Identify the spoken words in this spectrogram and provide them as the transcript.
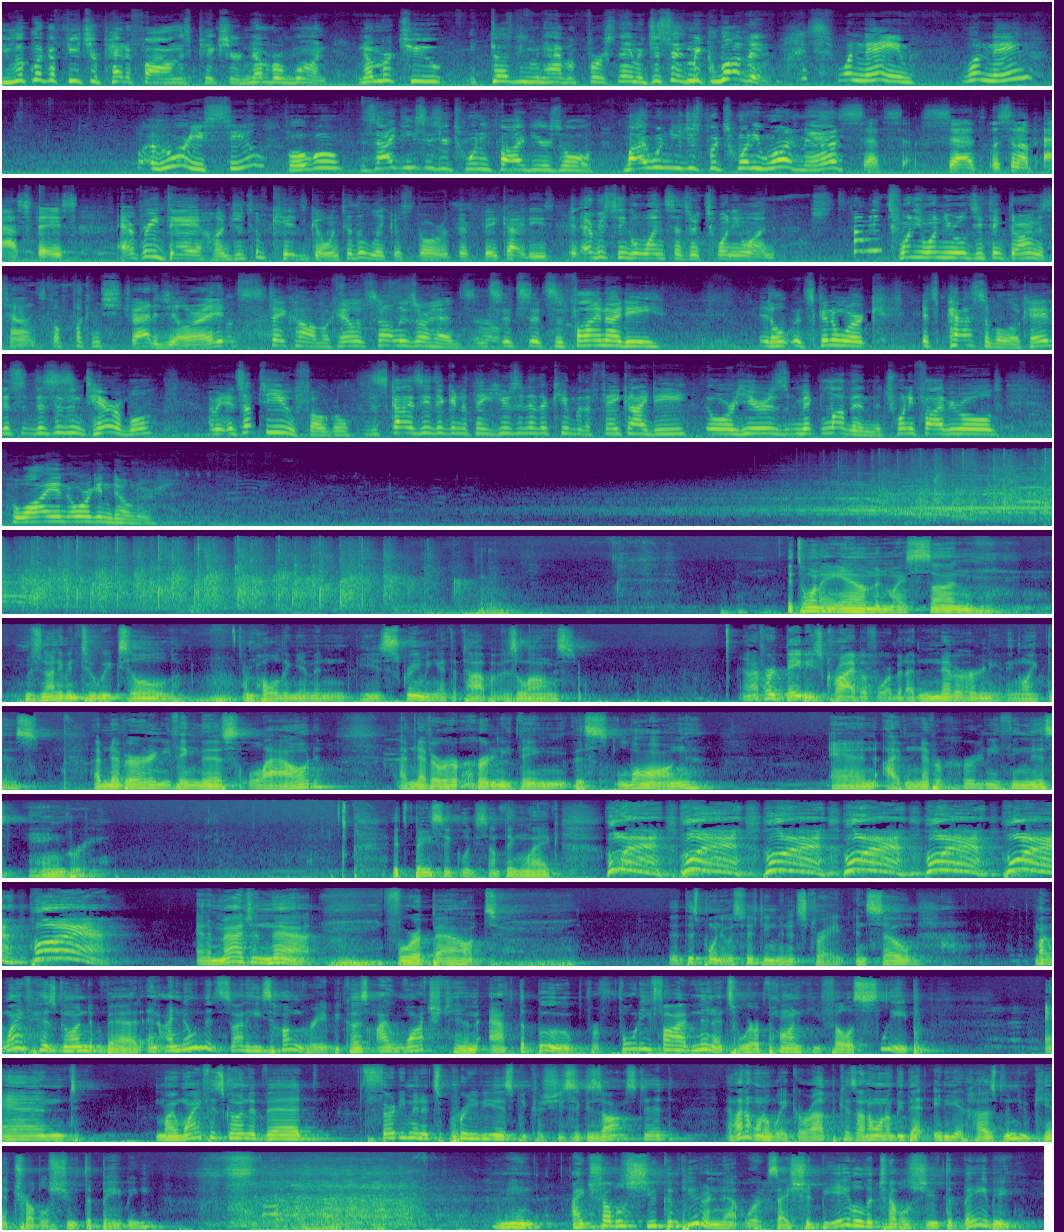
You look like a future pedophile in this picture, number one. Number two, it doesn't even have a first name. It just says McLovin. What? What name? What name? Who are you, Seal? Fogel, this ID says you're 25 years old. Why wouldn't you just put 21, man? Seth, Seth, Seth, listen up, ass face. Every day, hundreds of kids go into the liquor store with their fake IDs, and every single one says they're 21. How many 21 year olds do you think there are in this town? It's called fucking strategy, all right? Let's stay calm, okay? Let's not lose our heads. It's, it's, it's a fine ID. It'll, it's gonna work. It's passable, okay? This, this isn't terrible. I mean, it's up to you, Fogel. This guy's either gonna think here's another kid with a fake ID, or here's McLovin, the 25 year old Hawaiian organ donor. It's 1 a.m., and my son, who's not even two weeks old, I'm holding him, and he's screaming at the top of his lungs. And I've heard babies cry before, but I've never heard anything like this. I've never heard anything this loud. I've never heard anything this long. And I've never heard anything this angry. It's basically something like, and imagine that for about, at this point, it was 15 minutes straight. And so my wife has gone to bed, and I know that it's not he's hungry because I watched him at the boob for 45 minutes, whereupon he fell asleep. And my wife has gone to bed 30 minutes previous because she's exhausted, and I don't want to wake her up because I don't want to be that idiot husband who can't troubleshoot the baby. I mean, I troubleshoot computer networks. I should be able to troubleshoot the baby.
